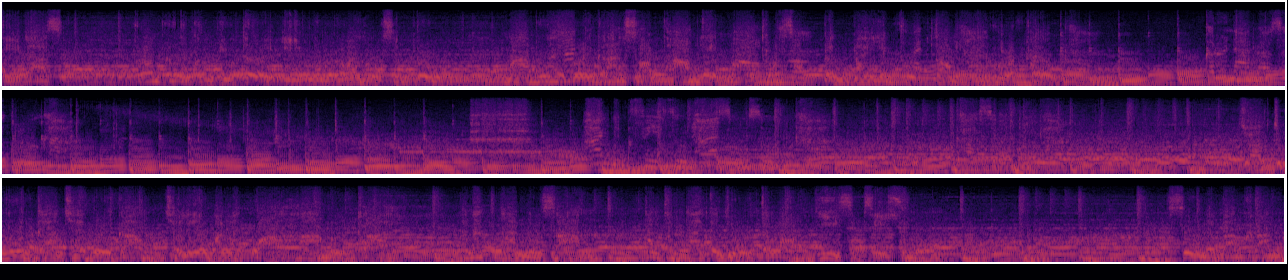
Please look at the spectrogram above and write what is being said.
พร้อมเครื่องคอมพิวเตอร์อีก 160 รุ่น มาเพื่อให้บริการสอบถามเลขหมายโทรศัพท์เป็นไปอย่างถูกต้องและรวดเร็ว กรุณารอสักครู่ค่ะห้าหนึ่สี่ศูนย์ห้าศูนย์ศูนย์ค่ะ ค่ะ สวัสดีค่ะ จากจำนวนการใช้บริการเฉลี่ยวันละกว่า 50,000ราย พนักงาน13ต้องทำงานกันอยู่ตลอด 24 ชั่วโมง ซึ่งในบางครั้ง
